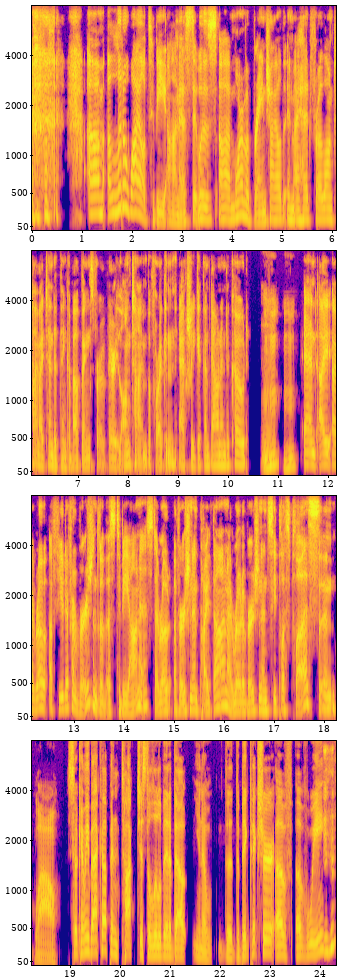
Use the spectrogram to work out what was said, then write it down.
um, a little while, to be honest. It was uh, more of a brainchild in my head for a long time. I tend to think about things for a very long time before I can actually get them down into code. Mm-hmm, mm-hmm. And I, I wrote a few different versions of this, to be honest. I wrote a version in Python, I wrote a version in C, and Wow. So can we back up and talk just a little bit about you know the the big picture of of Ooui, Mhm.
